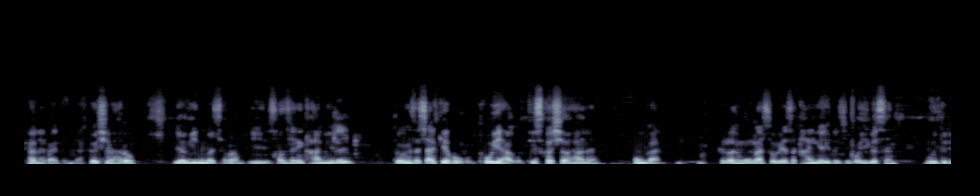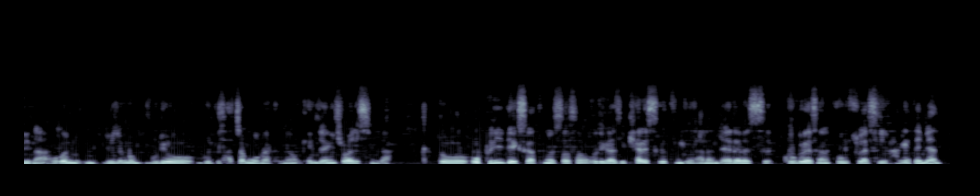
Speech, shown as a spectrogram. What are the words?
변해가야 된다. 그것이 바로 여기 있는 것처럼 이 선생님 강의를 동영상 짧게 보고 토의하고 디스커션하는 공간 그런 공간 속에서 강의가 이루어지고 이것은 무들이나 혹은 요즘 뭐 무료 무드 4.0 같은 경우 굉장히 좋아졌습니다. 또 오픈 EDX 같은 걸 써서 우리가 지금 캐리스 같은 데 하는 LMS, 구글에서 하는 구글 클래스를 하게 되면 꼭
